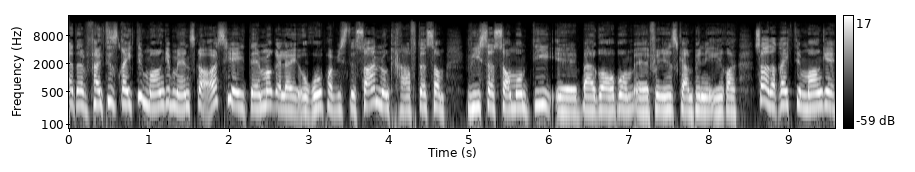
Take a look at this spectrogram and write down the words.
er der faktisk rigtig mange mennesker, også her i Danmark eller i Europa, hvis det så er nogle kræfter, som viser, som om de øh, bakker op om øh, frihedskampen i Iran, så er der rigtig mange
